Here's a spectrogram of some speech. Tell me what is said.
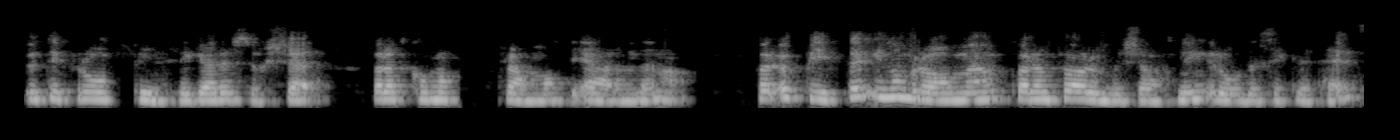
utifrån befintliga resurser för att komma framåt i ärendena. För uppgifter inom ramen för en förundersökning råder sekretess,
